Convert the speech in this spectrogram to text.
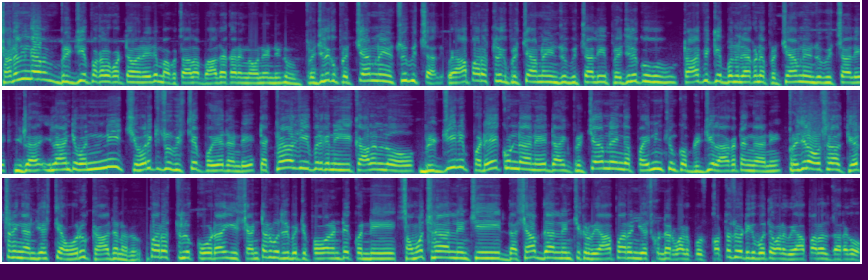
సడన్గా బ్రిడ్జి పగలగొట్టడం అనేది మాకు చాలా బాధాకరంగా ఉంది. ప్రజలకు ప్రత్యామ్నాయం చూపించాలి. వ్యాపారస్తులకు ప్రత్యామ్నాయం చూపించాలి. ప్రజలకు ట్రాఫిక్ ఇబ్బంది లేకుండా ప్రత్యామ్నాయం చూపించాలి. ఇలా ఇలాంటివన్నీ చివరికి చూపిస్తే పోయేదండి. టెక్నాలజీ పెరిగిన ఈ కాలంలో బ్రిడ్జిని పడేయకుండానే దానికి ప్రత్యామ్నాయంగా పైనుంచి ఇంకో బ్రిడ్జి లాగటం గానీ ప్రజల అవసరాలు తీర్చడం గానీ చేస్తే ఎవరు కాదనరు. వ్యాపారస్తులు కూడా ఈ సెంటర్ వదిలిపెట్టి పోవాలంటే కొన్ని సంవత్సరాల నుంచి దశాబ్దాల నుంచి ఇక్కడ వ్యాపారం చేసుకుంటారు. వాళ్ళకు కొత్త చోటికి పోతే వాళ్ళ వ్యాపారాలు జరగవు.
